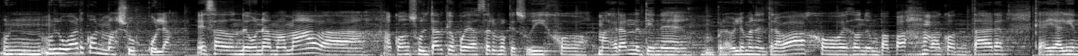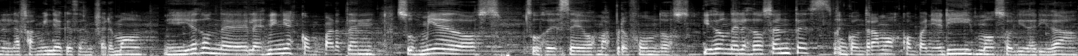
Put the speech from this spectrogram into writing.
un, lugar con mayúscula. Es a donde una mamá va a consultar qué puede hacer porque su hijo más grande tiene un problema en el trabajo, es donde un papá va a contar que hay alguien en la familia que se enfermó. Y es donde las niñas comparten sus miedos, sus deseos más profundos. Y es donde los docentes encontramos compañerismo, solidaridad.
